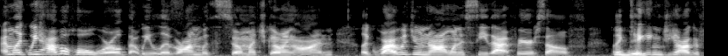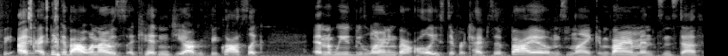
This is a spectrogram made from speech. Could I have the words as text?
I'm like, we have a whole world that we live on with so much going on. Like, why would you not want to see that for yourself? Like, taking geography, I, I think about when I was a kid in geography class, like, and we'd be learning about all these different types of biomes and, like, environments and stuff.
